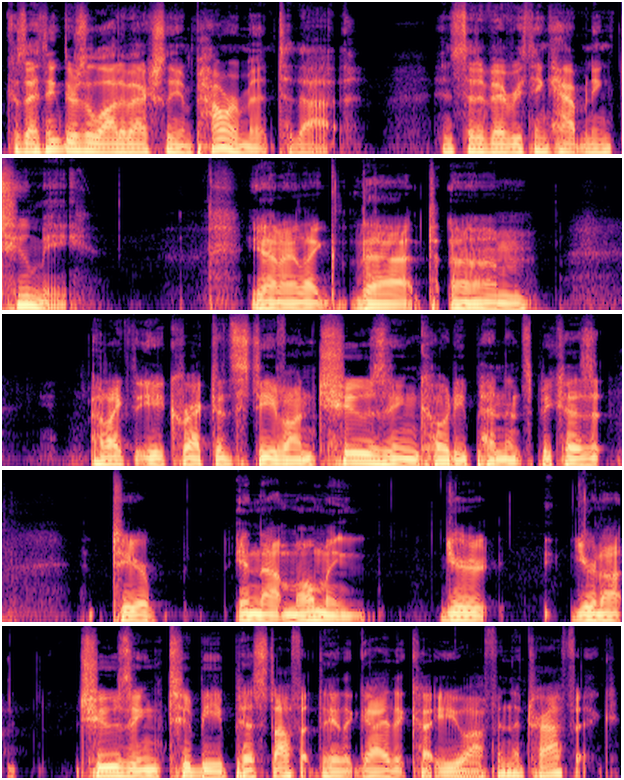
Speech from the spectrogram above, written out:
Because I think there's a lot of actually empowerment to that instead of everything happening to me. Yeah, and I like that. Um, I like that you corrected Steve on choosing codependence because to your in that moment you're you're not choosing to be pissed off at the, the guy that cut you off in the traffic.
